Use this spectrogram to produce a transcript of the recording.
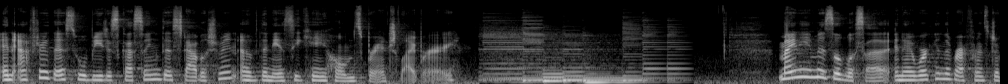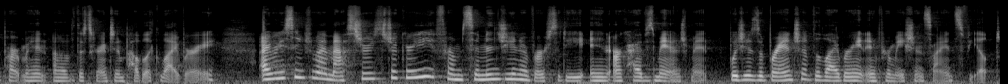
and after this, we'll be discussing the establishment of the Nancy K. Holmes Branch Library. My name is Alyssa, and I work in the reference department of the Scranton Public Library. I received my master's degree from Simmons University in Archives Management, which is a branch of the library and information science field.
